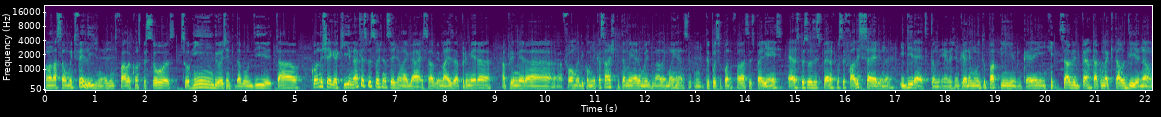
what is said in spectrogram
é uma nação muito feliz, né? A gente fala com as pessoas sorrindo, a gente dá bom dia e tal quando chega aqui, não é que as pessoas não sejam legais, sabe? Mas a primeira, a primeira forma de comunicação, acho que também era o mesmo na Alemanha, depois você pode falar a sua experiência, é as pessoas esperam que você fale sério, né? E direto também. Elas não querem muito papinho, não querem, sabe, perguntar como é que tá o dia. Não,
